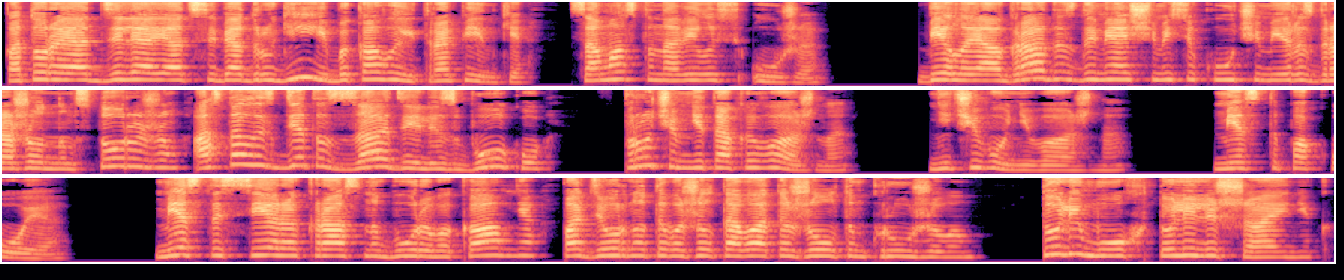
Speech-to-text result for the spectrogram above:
которая, отделяя от себя другие боковые тропинки, сама становилась уже. Белая ограда с дымящимися кучами и раздраженным сторожем осталась где-то сзади или сбоку. Впрочем, не так и важно. Ничего не важно. Место покоя. Место серо-красно-бурого камня, подернутого желтовато-желтым кружевом. То ли мох, то ли лишайник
